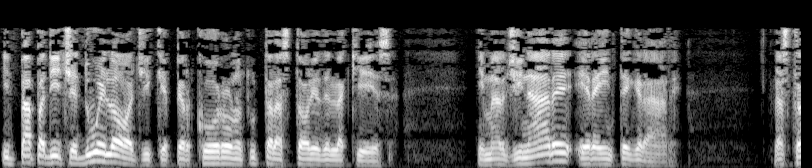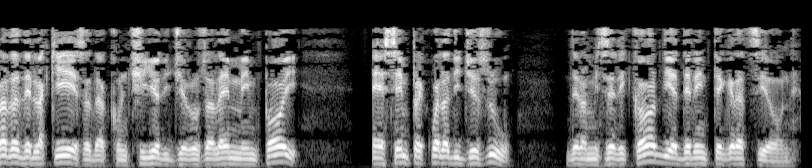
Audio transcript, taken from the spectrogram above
Il Papa dice due logiche percorrono tutta la storia della Chiesa, emarginare e reintegrare. La strada della Chiesa dal Concilio di Gerusalemme in poi è sempre quella di Gesù, della misericordia e dell'integrazione.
